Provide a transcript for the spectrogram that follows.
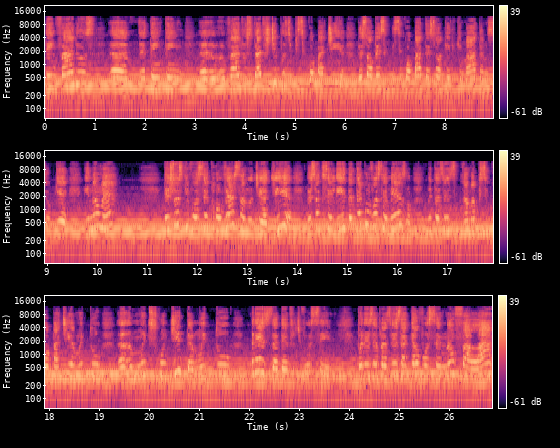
tem vários, uh, tem, tem uh, vários, vários tipos de psicopatia. O pessoal pensa que psicopata é só aquele que mata, não sei o quê, e não é. Pessoas que você conversa no dia a dia, pessoas que você lida até com você mesmo, muitas vezes é uma psicopatia muito, uh, muito escondida, muito presa dentro de você. Por exemplo, às vezes até você não falar,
